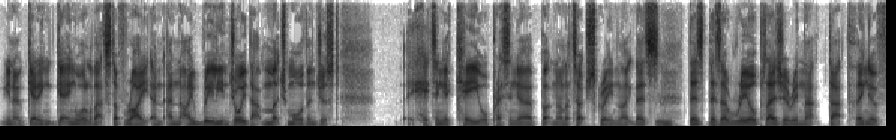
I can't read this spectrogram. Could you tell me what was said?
you know getting getting all of that stuff right and and I really enjoyed that much more than just hitting a key or pressing a button on a touchscreen. Like there's Mm. there's there's a real pleasure in that that thing of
